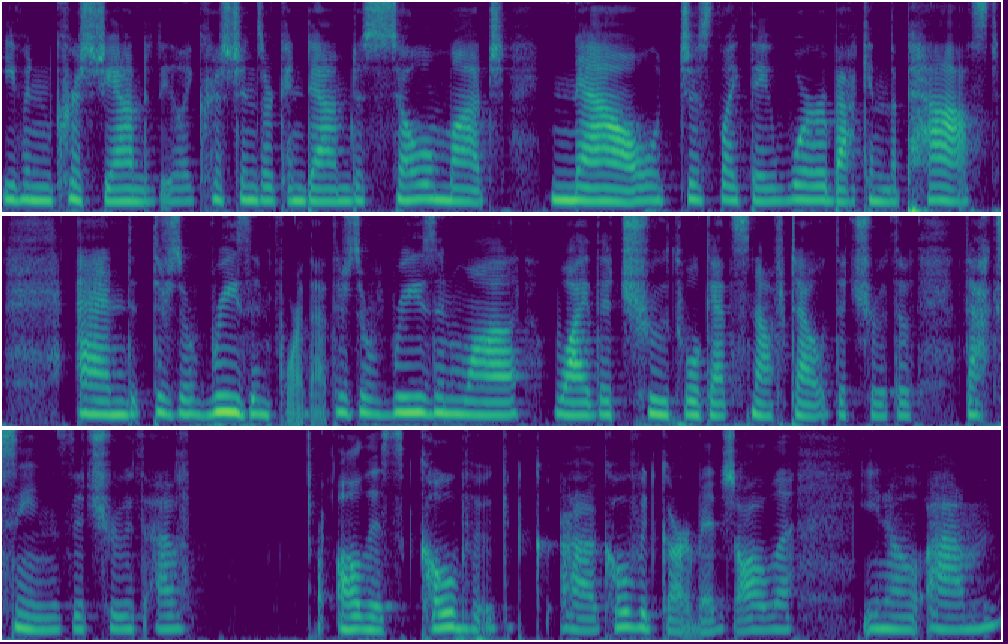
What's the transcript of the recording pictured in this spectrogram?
even christianity. Like christians are condemned so much now just like they were back in the past. And there's a reason for that. There's a reason why why the truth will get snuffed out. The truth of vaccines the truth of all this COVID, uh, COVID garbage, all the, you know, um,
